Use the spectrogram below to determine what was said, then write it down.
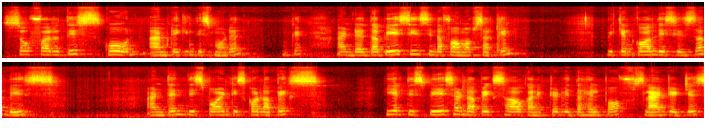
So for this cone, I am taking this model. Okay, and the base is in the form of circle. We can call this is the base and then this point is called apex. Here this base and apex are connected with the help of slant edges.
